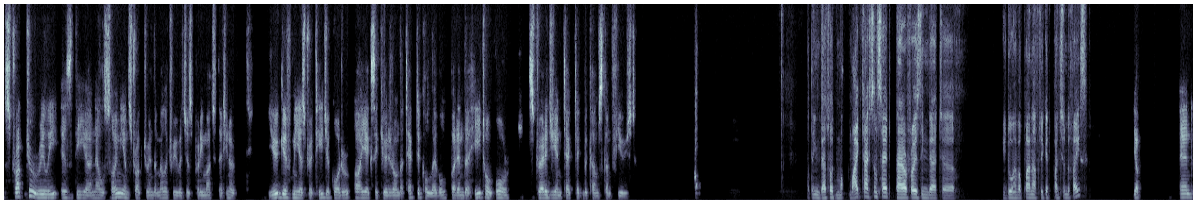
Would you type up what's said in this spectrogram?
structure really is the uh, Nelsonian structure in the military, which is pretty much that, you know, you give me a strategic order, I execute it on the tactical level, but in the heat of war, strategy and tactic becomes confused. I think that's what Mike Tyson said, paraphrasing that uh, you don't have a plan after you get punched in the face. Yep. And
